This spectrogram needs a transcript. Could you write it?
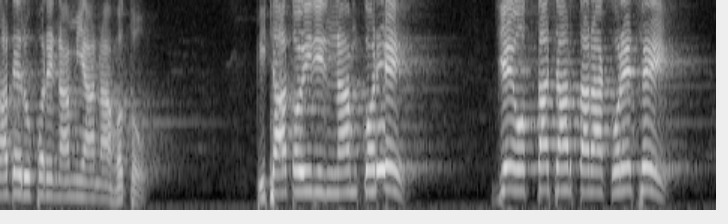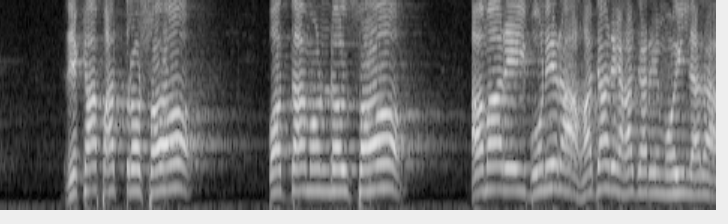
তাদের উপরে নামিয়ে আনা হতো। পিঠা তৈরির নাম করে যে অত্যাচার তারা করেছে রেখা পাত্র সহ পদ্মা মণ্ডল সহ, আমার এই বোনেরা, হাজারে হাজারে মহিলারা,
